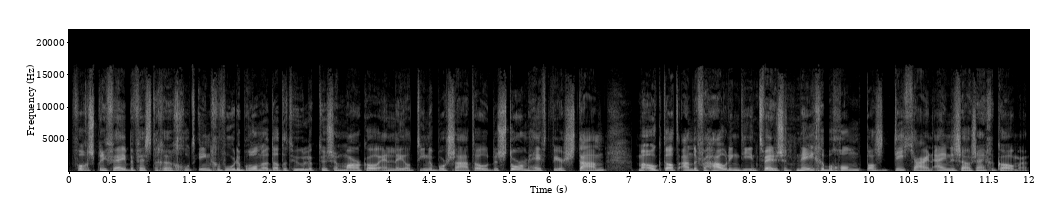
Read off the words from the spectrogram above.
Volgens privé bevestigen goed ingevoerde bronnen dat het huwelijk tussen Marco en Leontine Borsato de storm heeft weerstaan, maar ook dat aan de verhouding die in 2009 begon pas dit jaar een einde zou zijn gekomen.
